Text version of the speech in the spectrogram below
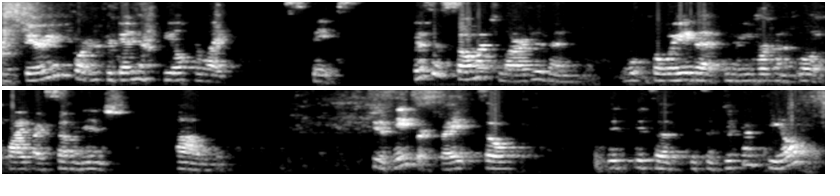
is very important for getting a feel for like space. This is so much larger than the way that you know you work on a little five by seven inch um, sheet of paper, right? So it, it's a it's a different feel,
